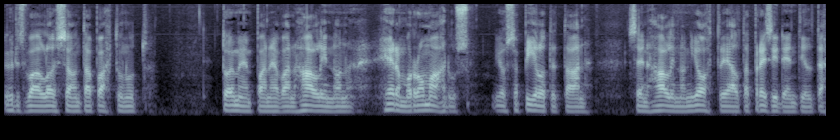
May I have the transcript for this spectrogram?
Yhdysvalloissa on tapahtunut toimeenpanevan hallinnon hermoromahdus, jossa piilotetaan – sen hallinnon johtajalta, presidentiltä,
